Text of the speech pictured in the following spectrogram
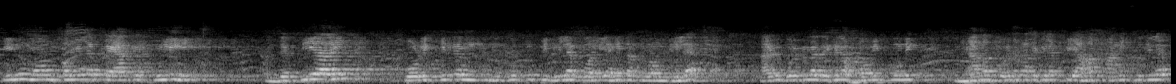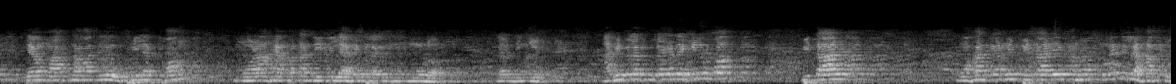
কিনো মন চলিলে পেয়াটো খুলি যেতিয়াই পৰীক্ষিতে মুকুটটো পিন্ধিলে কলি আহি তাত লম্ভিলে আৰু গৈ পেলাই দেখিলে সমীপ মুনিক, ধ্যানত বহি থকা দেখিলে পিয়াহত পানী খুজিলে, তেওঁ মাত নামাতিলে উঠিলে খন মৰা এটা দি দিলে আহি পেলাই মূৰত, তেওঁ ডিঙিত আহি পেলাই পুতেকে দেখিলো কোৱা, পিতাৰ, মহাজ্ঞানী পিতাৰ এই কাণত কোনে দিলে হাতটো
